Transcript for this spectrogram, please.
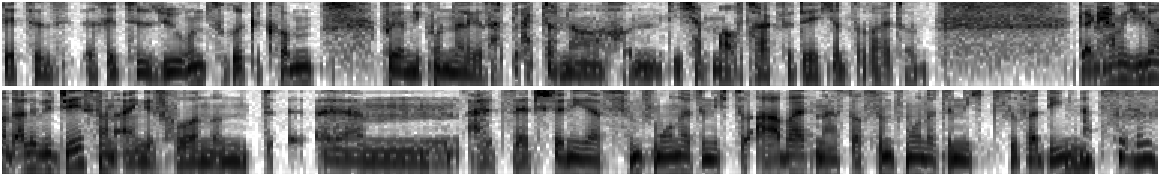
Rezession zurückgekommen, wo haben die Kunden alle gesagt, bleib doch noch und ich habe einen Auftrag für dich und so weiter. Und dann kam ich wieder und alle Budgets waren eingefroren. Und ähm, als Selbstständiger fünf Monate nicht zu arbeiten, hast auch fünf Monate nichts zu verdienen. Absolut.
